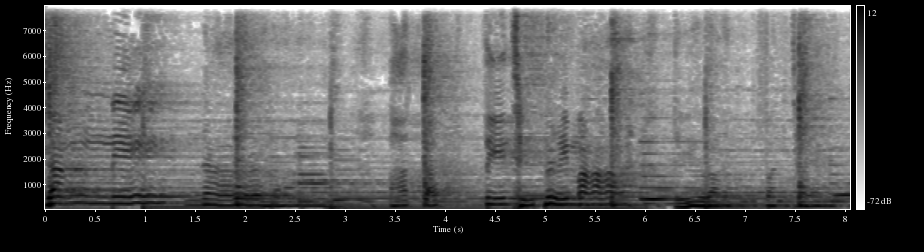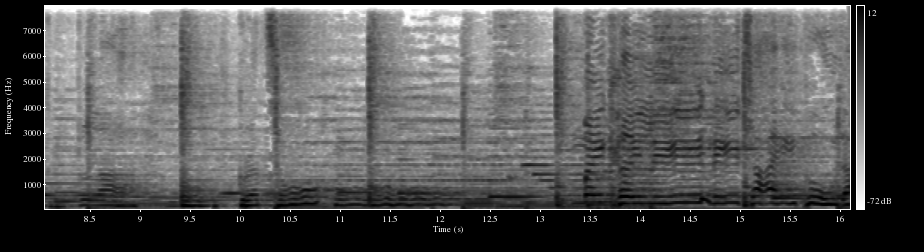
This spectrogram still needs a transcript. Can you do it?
ฉันนี้นานปากกัดตีนที่เปื่อยมาตีรันฟันแทงกริดลาบนกระทงไม่เคยหลีหนีใจผู้ใด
